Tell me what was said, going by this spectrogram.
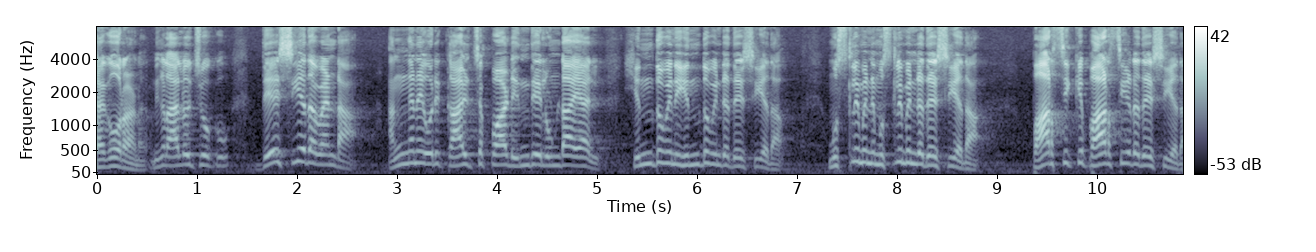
ടഗോറാണ്. നിങ്ങൾ ആലോചിച്ച് നോക്കൂ ദേശീയത വേണ്ട. അങ്ങനെ ഒരു കാഴ്ചപ്പാട് ഇന്ത്യയിൽ ഉണ്ടായാൽ ഹിന്ദുവിന് ഹിന്ദുവിന്റെ ദേശീയത മുസ്ലിമിന് മുസ്ലിമിന്റെ ദേശീയത പാർസിക്ക് പാർസിയുടെ ദേശീയത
